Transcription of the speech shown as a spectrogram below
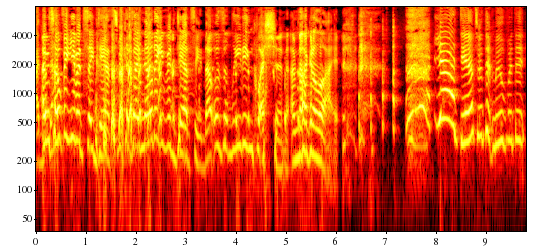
I was hoping you would say dance because I know that you've been dancing. That was a leading question. I'm not going to lie. yeah dance with it move with it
